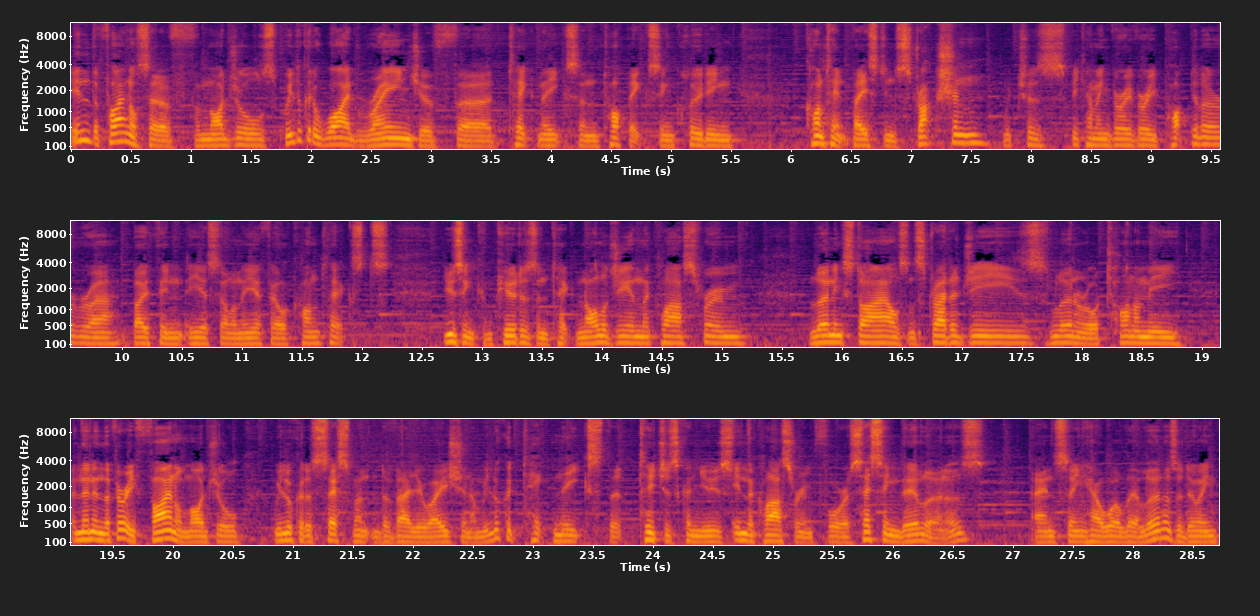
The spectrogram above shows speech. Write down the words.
In the final set of modules, we look at a wide range of uh, techniques and topics, including content-based instruction, which is becoming very, very popular uh, both in ESL and EFL contexts, using computers and technology in the classroom, learning styles and strategies, learner autonomy, and then in the very final module, we look at assessment and evaluation and we look at techniques that teachers can use in the classroom for assessing their learners and seeing how well their learners are doing,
